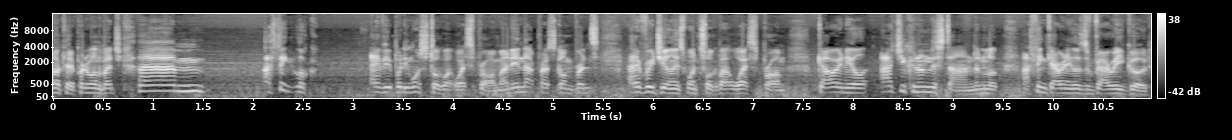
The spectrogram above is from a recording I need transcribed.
Okay, put him on the bench. Um, I think, look, everybody wants to talk about West Brom, and in that press conference, every journalist wants to talk about West Brom. Gary O'Neil, as you can understand, and look, I think Gary O'Neil is very good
